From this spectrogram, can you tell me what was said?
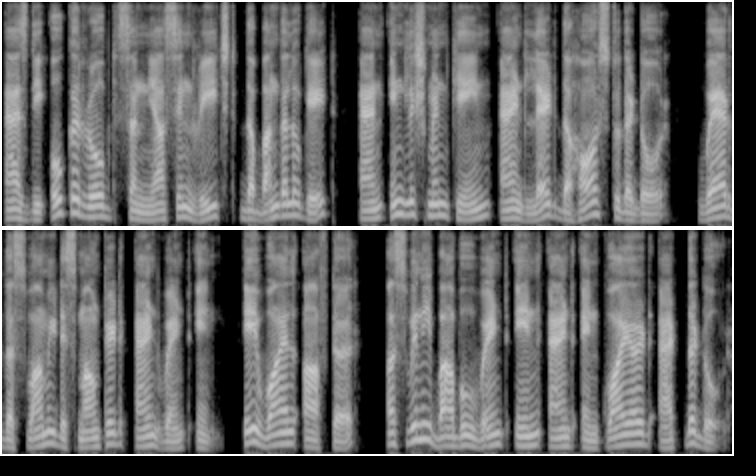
as the ochre-robed sannyasin reached the bungalow gate, an Englishman came and led the horse to the door, where the Swami dismounted and went in. A while after, Aswini Babu went in and inquired at the door.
